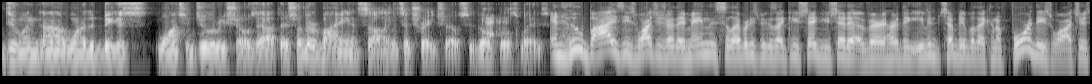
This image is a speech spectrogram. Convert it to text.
doing uh, one of the biggest watch and jewelry shows out there. So they're buying and selling. It's a trade show, so it goes both ways. And who buys these watches? Are they mainly celebrities? Because, like you said, you said a very hard thing. Even some people that can afford these watches,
